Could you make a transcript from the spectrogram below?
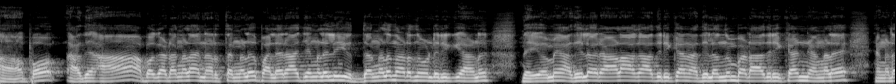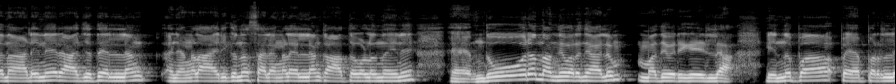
ആ അപ്പോൾ അത് ആ അപകടങ്ങൾ അനർത്ഥങ്ങൾ പല രാജ്യങ്ങളിലും യുദ്ധങ്ങൾ നടന്നുകൊണ്ടിരിക്കുകയാണ്. ദൈവമേ അതിലൊരാളാകാതിരിക്കാൻ അതിലൊന്നും പെടാതിരിക്കാൻ ഞങ്ങളെ ഞങ്ങളുടെ നാടിനെ രാജ്യത്തെ എല്ലാം ഞങ്ങളായിരിക്കുന്ന സ്ഥലങ്ങളെല്ലാം കാത്തുകൊള്ളുന്നതിന് എന്തോരം നന്ദി പറഞ്ഞാലും മതി വരികയില്ല. ഇന്നിപ്പോൾ പേപ്പറിൽ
